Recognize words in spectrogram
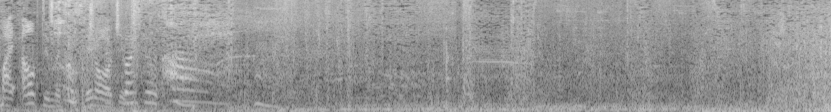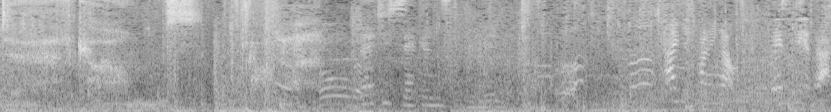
My ultimate is charging. Seconds remaining. Time is running out. Face the attack.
